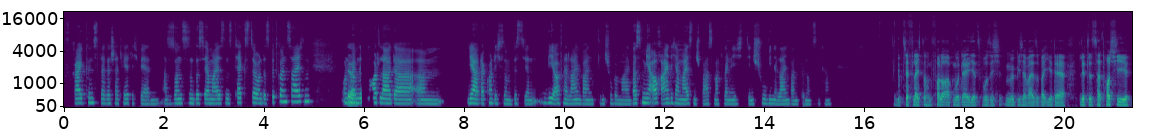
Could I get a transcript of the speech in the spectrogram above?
frei künstlerischer tätig werden. Also, sonst sind das ja meistens Texte und das Bitcoin-Zeichen. Und beim. Little Hodler, da ähm, ja, da konnte ich so 'n bisschen wie auf 'ner Leinwand den Schuh bemalen, was mir auch eigentlich am meisten Spaß macht, wenn ich den Schuh wie 'ne Leinwand benutzen kann. Gibt's ja vielleicht noch 'n Follow-up-Modell jetzt, wo sich möglicherweise bei ihr der Little Satoshi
